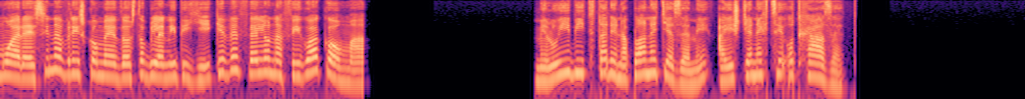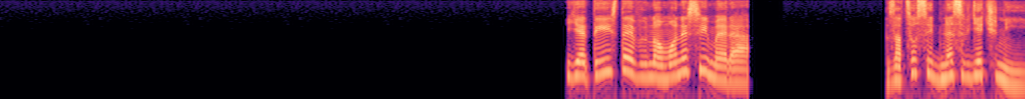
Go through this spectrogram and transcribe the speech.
Μου αρέσει να βρίσκομαι εδώ στον πλανήτη Γη και δεν θέλω να φύγω ακόμα. Miluji být tady na planetě Zemi a ještě nechci odcházet. Γιατί είστε ευγνώμονες σήμερα. Za co si dnes vděčný?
